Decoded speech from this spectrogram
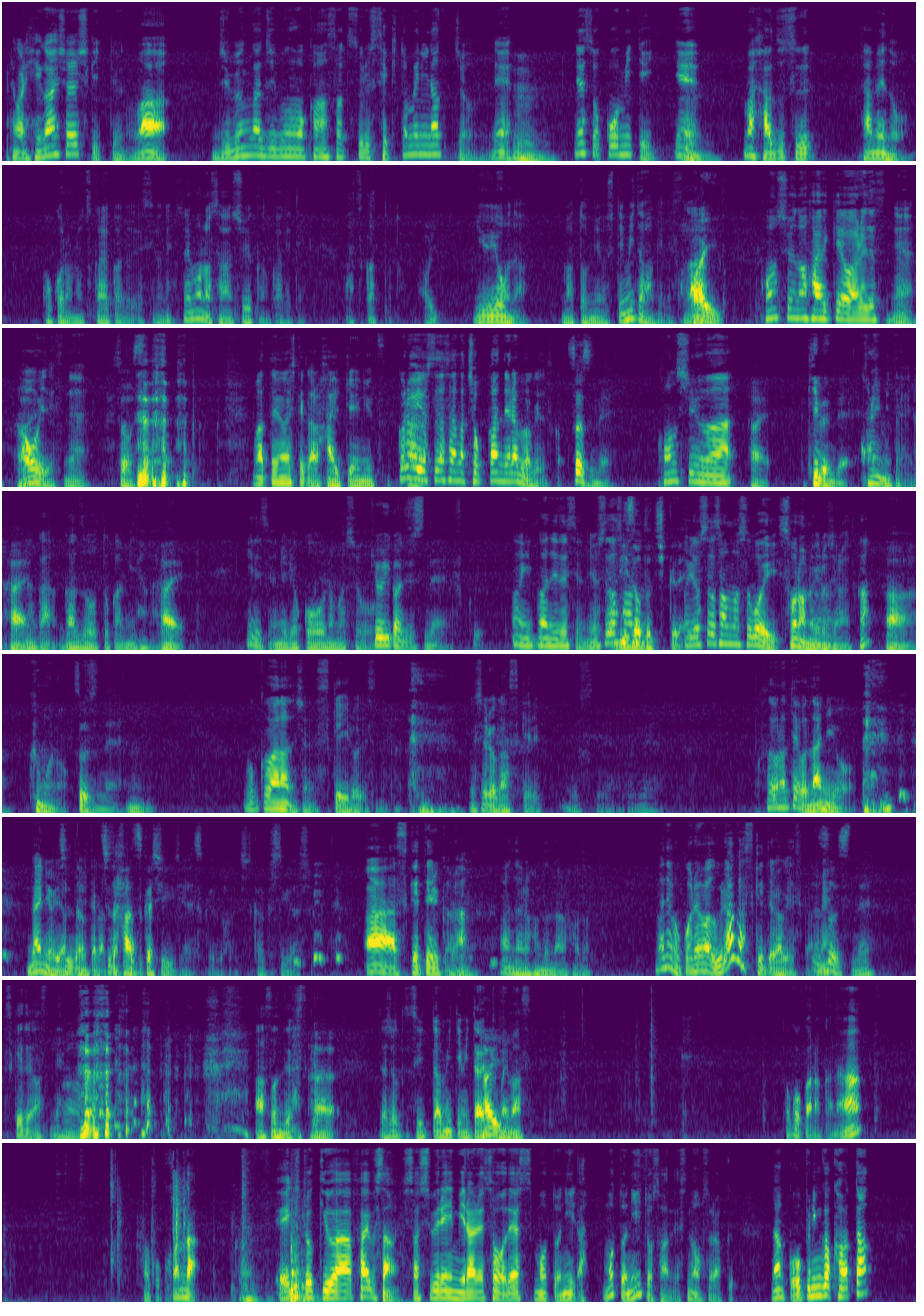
だから被害者意識っていうのは自分が自分を観察するせき止めになっちゃうんで、うん。でそこを見ていって、うんまあ外すための心の使い方ですよねそういうものを3週間かけて扱ったはい。というようなまとめをしてみたわけですが、はい。今週の背景はあれですね、はい青いですねそうですね。まとめをしてから背景に移るこれは吉田さんが直感で選ぶわけですか、そうですね。今週ははい。気分で。これみたいな、はいなんか画像とか見ながら、はい。い、いですよね旅行の場所今日いい感じですね。服。うんいい感じですよね吉田さんリゾートチックで吉田さんもすごい空の色じゃないですか、ああ。雲のそうですね。うん僕は何でしょうね、スケ色ですね。後ろがスケル。そうですね。その手は何を、何をやってみたかったちょっと恥ずかしいじゃないですか。ちょっと隠してきました。ああ、透けてるから。あなるほど、なるほど。まあでもこれは裏が透けてるわけですからね。そうですね。透けてますね。あ遊んでますけど。はいじゃあちょっとツイッターを見てみたいと思います。どこからかな？あ、ここかな。H と Q は5さん、久しぶりに見られそうです。元ニート、あ、元ニートさんですね、おそらく。なんかオープニングが変わった？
